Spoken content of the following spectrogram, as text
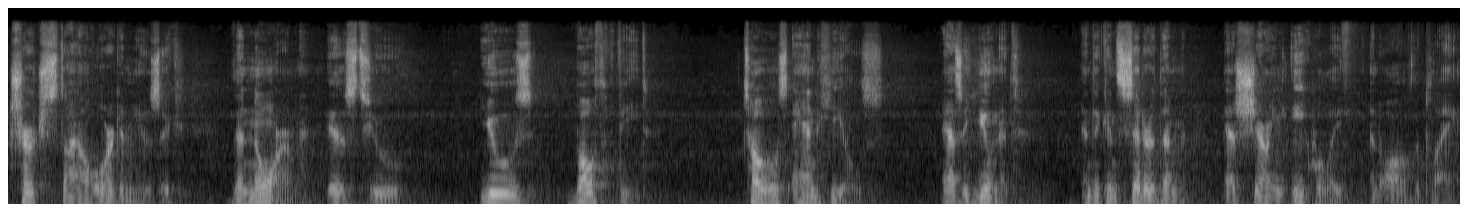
church style organ music, the norm is to use both feet, toes and heels, as a unit and to consider them as sharing equally in all of the playing.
